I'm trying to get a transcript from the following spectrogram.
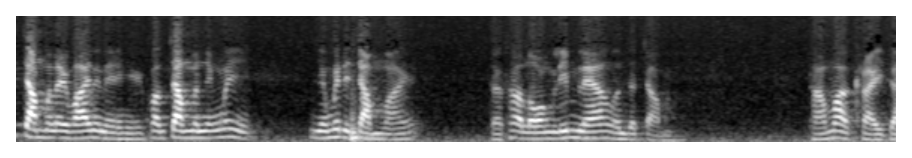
ไม่จำอะไรไว้นั่นเองความจำมันยังไม่ยังไม่ได้จำไว้ แต่ถ้าลองลิ้มแล้วมันจะจำถามว่าใครจ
